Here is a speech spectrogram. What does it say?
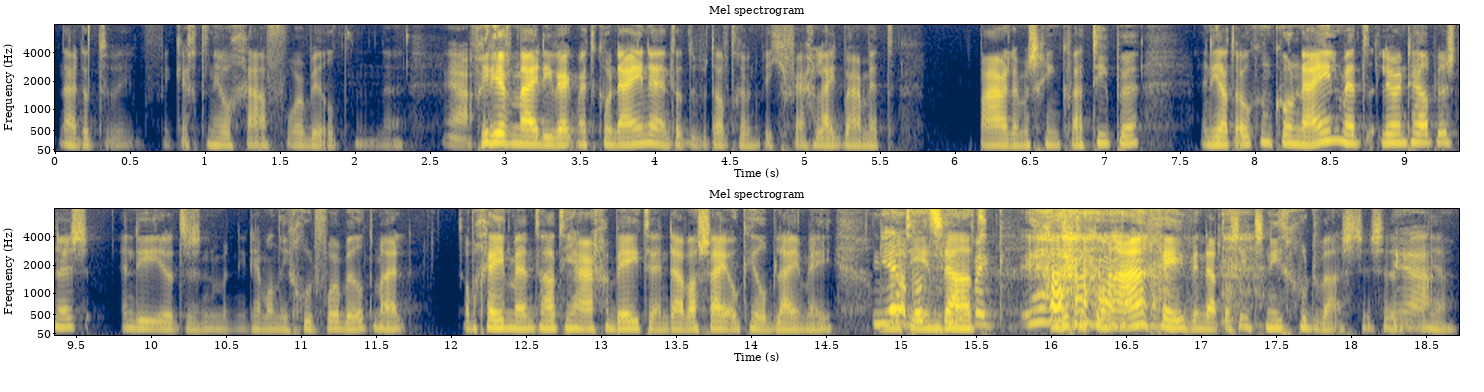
nou, dat vind ik echt een heel gaaf voorbeeld. Eh, Ja. een vriendin van mij die werkt met konijnen. En dat wat dat betreft een beetje vergelijkbaar met paarden, misschien qua type. En die had ook een konijn met learned helplessness. En die, dat is een niet helemaal niet goed voorbeeld, maar op een gegeven moment had hij haar gebeten. En daar was zij ook heel blij mee. Omdat Ja, hij dat inderdaad- ik. Ja. Dat hij kon aangeven inderdaad als iets niet goed was. Dus, eh, Ja. ja.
